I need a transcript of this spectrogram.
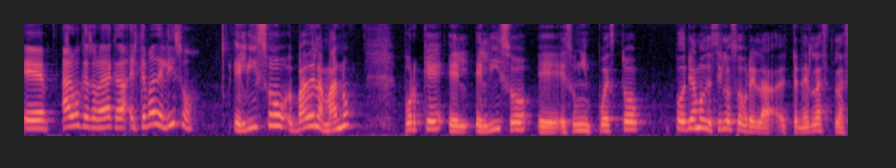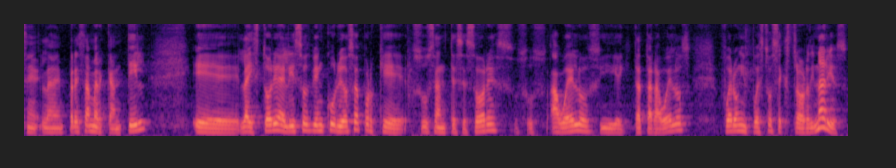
Em, algo que se me había quedado, el tema del ISO. El ISO va de la mano porque el, ISO eh, es un impuesto, podríamos decirlo, sobre la, tener la empresa mercantil Eh, la historia del ISO es bien curiosa porque sus antecesores, sus abuelos y tatarabuelos fueron impuestos extraordinarios.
